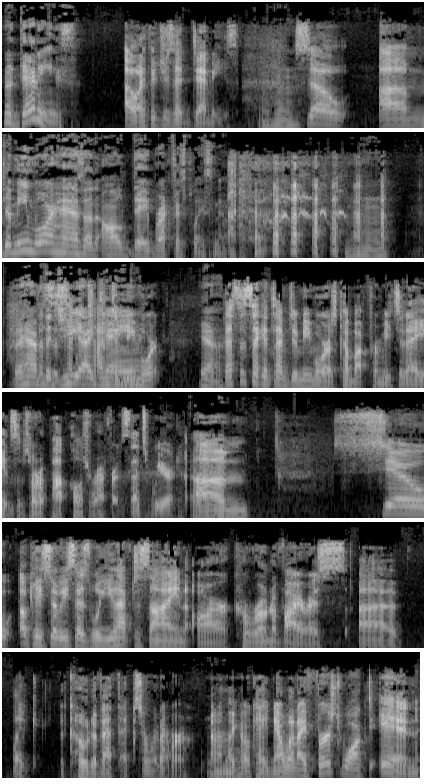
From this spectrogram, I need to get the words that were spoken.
No, Denny's. Oh, I thought you said Demi's. Mm-hmm. So, um, Demi Moore has an all day breakfast place now. hmm They have that's the, the, GI Jane. Demi Moore. Yeah, That's the second time Demi Moore has come up for me today in some sort of pop culture reference. That's weird. Um, So okay, so he says, "Well, you have to sign our coronavirus uh like code of ethics or whatever." And I'm like, mm-hmm. "Okay." Now, when I first walked in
